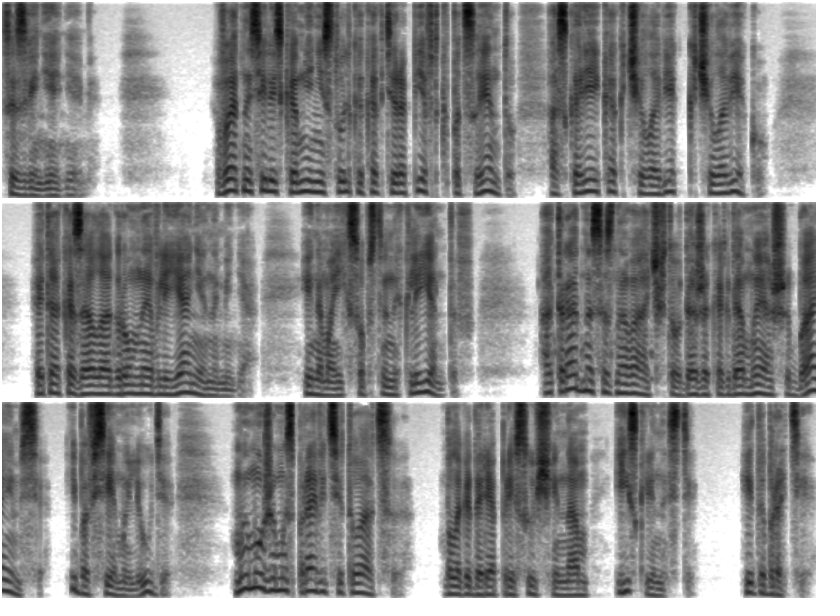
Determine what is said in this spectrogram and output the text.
с извинениями. Вы относились ко мне не столько как терапевт к пациенту, а скорее как человек к человеку. Это оказало огромное влияние на меня — и на моих собственных клиентов. Отрадно сознавать, что даже когда мы ошибаемся, ибо все мы люди, мы можем исправить ситуацию благодаря присущей нам искренности и доброте.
